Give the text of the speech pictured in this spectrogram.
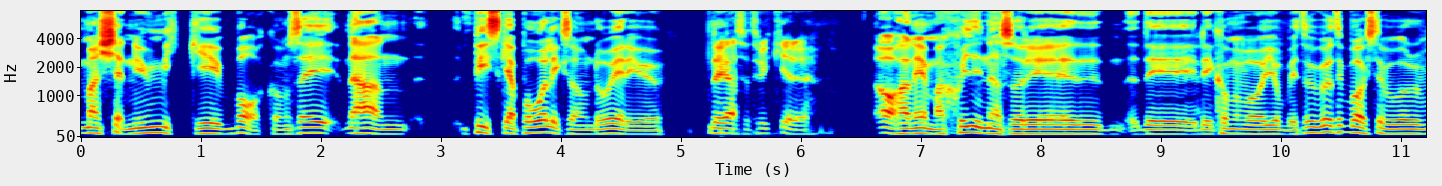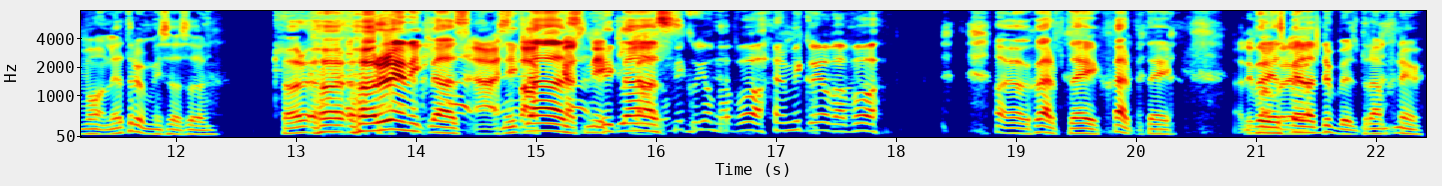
man känner ju Mickey bakom sig när han piskar på liksom, då är det ju Det är alltså tryck i det. Ja, han är en maskin alltså. Det, det, det kommer vara jobbigt att gå tillbaka till vår vanliga trummis alltså. Hör, hör, hör du det Niklas? Niklas! Niklas. Niklas! Mycket att jobba på, mycket att jobba på. Skärp dig, skärp dig. Ja, Börja spela dubbeltramp nu.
